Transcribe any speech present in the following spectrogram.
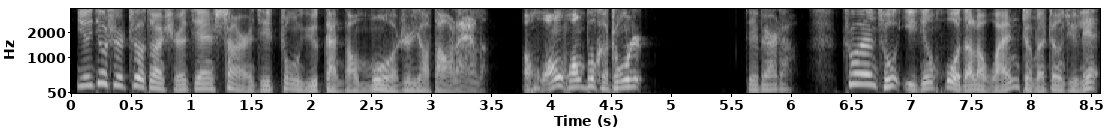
也就是这段时间，尚尔基终于感到末日要到来了啊，惶惶不可终日。这边的专案组已经获得了完整的证据链，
